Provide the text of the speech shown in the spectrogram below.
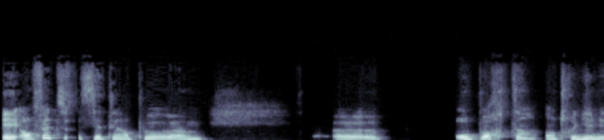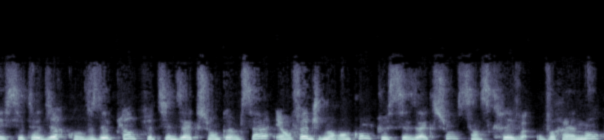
Et en fait, c'était un peu opportun entre guillemets, c'est-à-dire qu'on faisait plein de petites actions comme ça et en fait je me rends compte que ces actions s'inscrivent vraiment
